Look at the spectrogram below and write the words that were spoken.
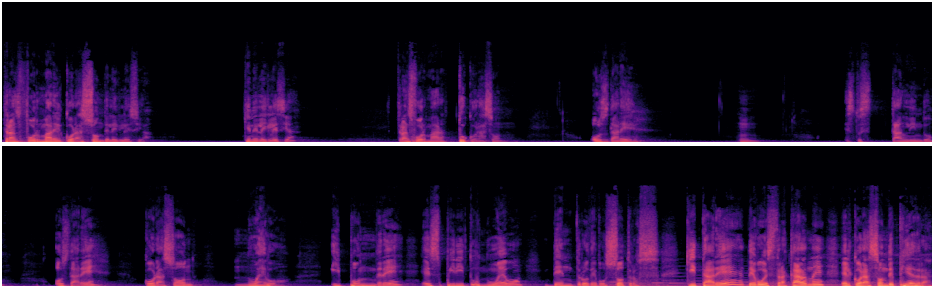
transformar el corazón de la iglesia. ¿Quién es la iglesia? Transformar tu corazón. Os daré. Hmm. Esto es tan lindo. Os daré corazón nuevo y pondré espíritu nuevo dentro de vosotros. Quitaré de vuestra carne el corazón de piedra.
